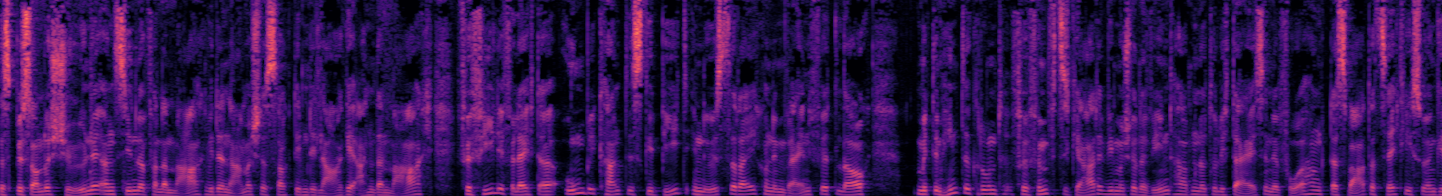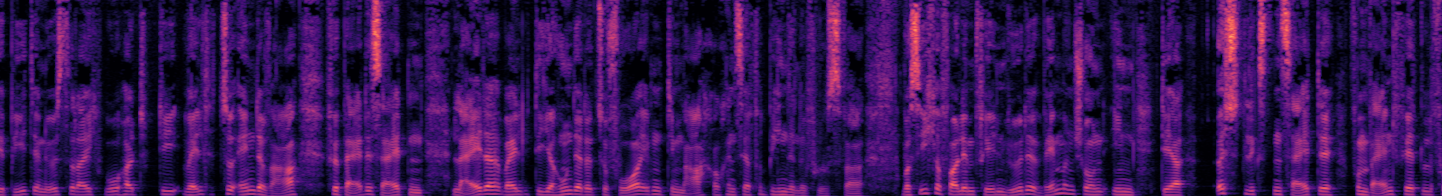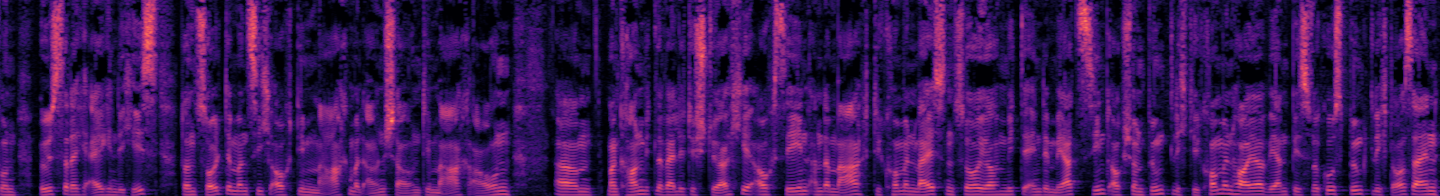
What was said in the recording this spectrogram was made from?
Das besonders Schöne an Sinner von der Mark, wie der Name schon sagt, eben die Lage an der Mark. Für viele vielleicht ein unbekanntes Gebiet in Österreich und im Weinviertel auch, mit dem Hintergrund für 50 Jahre, wie wir schon erwähnt haben, natürlich der eiserne Vorhang. Das war tatsächlich so ein Gebiet in Österreich, wo halt die Welt zu Ende war für beide Seiten. Leider, weil die Jahrhunderte zuvor eben die Mach auch ein sehr verbindender Fluss war. Was ich auf alle empfehlen würde, wenn man schon in der östlichsten Seite vom Weinviertel von Österreich eigentlich ist, dann sollte man sich auch die Mach mal anschauen, die Machauen. Ähm, man kann mittlerweile die Störche auch sehen an der Markt. Die kommen meistens so ja Mitte, Ende März, sind auch schon pünktlich gekommen heuer, werden bis August pünktlich da sein.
